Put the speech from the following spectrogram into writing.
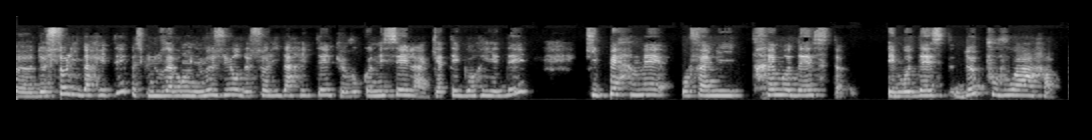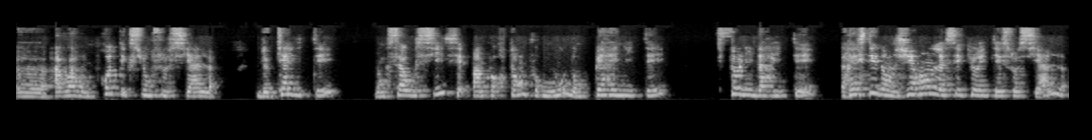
euh, de solidarité, parce que nous avons une mesure de solidarité que vous connaissez, la catégorie aidée, qui permet aux familles très modestes et modestes de pouvoir euh, avoir une protection sociale de qualité. Donc ça aussi, c'est important pour nous. Donc pérennité, solidarité, rester dans le giron de la sécurité sociale.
